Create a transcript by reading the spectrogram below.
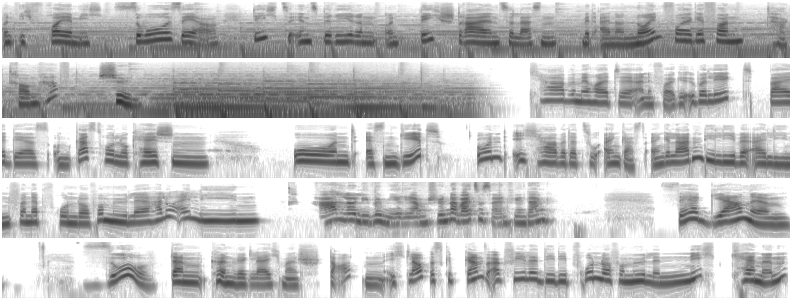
und ich freue mich so sehr, dich zu inspirieren und dich strahlen zu lassen mit einer neuen Folge von Tagtraumhaft schön. Ich habe mir heute eine Folge überlegt, bei der es um Gastro-Location und Essen geht. Und ich habe dazu einen Gast eingeladen, die liebe Eileen von der Pfrondorfer Mühle. Hallo Eileen. Hallo liebe Miriam, schön dabei zu sein. Vielen Dank. Sehr gerne. So, dann können wir gleich mal starten. Ich glaube, es gibt ganz arg viele, die die Pfrondorfer Mühle nicht kennen.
